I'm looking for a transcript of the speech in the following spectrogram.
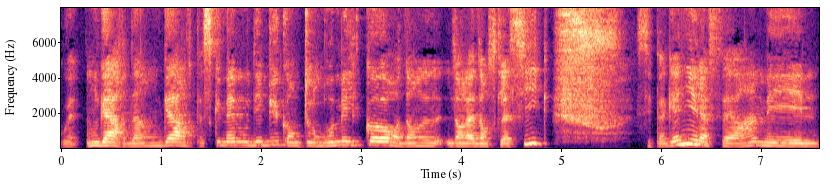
ouais. On garde, hein, on garde, parce que même au début, quand on remet le corps dans, dans la danse classique, c'est pas gagné l'affaire, hein, mais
